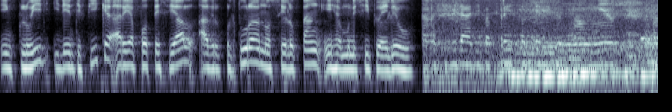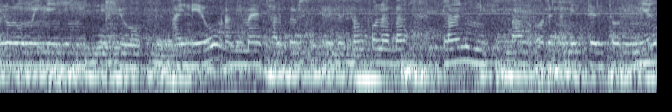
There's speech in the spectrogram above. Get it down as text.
incluir identifica área potencial agricultura no Selutang e município Eleu. Atividade para pré-socialização plano municipal ordenamento territorial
